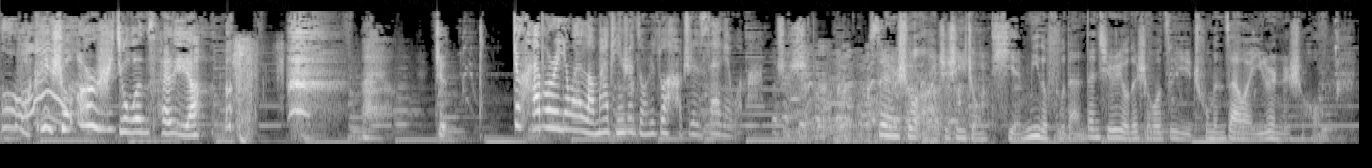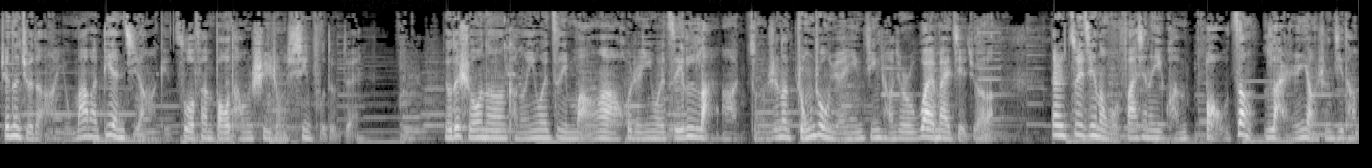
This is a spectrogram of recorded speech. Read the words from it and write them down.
我可以收二十九万彩礼呀！哎呀，这。这还不是因为老妈平时总是做好吃的塞给我吗？真是。虽然说啊，这是一种甜蜜的负担，但其实有的时候自己出门在外一个人的时候，真的觉得啊，有妈妈惦记啊，给做饭煲汤是一种幸福，对不对？有的时候呢，可能因为自己忙啊，或者因为自己懒啊，总之呢，种种原因，经常就是外卖解决了。但是最近呢，我发现了一款宝藏懒人养生鸡汤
